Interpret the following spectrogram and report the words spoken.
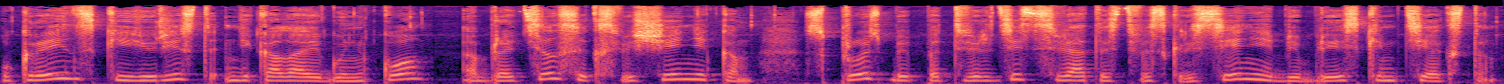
Украинский юрист Николай Гунько обратился к священникам с просьбой подтвердить святость воскресения библейским текстом.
